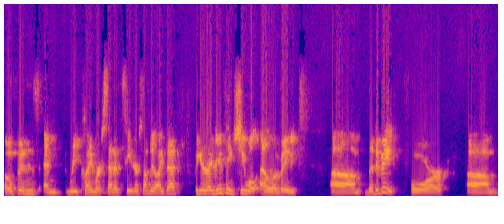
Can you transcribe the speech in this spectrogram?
opens and reclaim her Senate seat or something like that because I do think she will elevate um, the debate for um,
